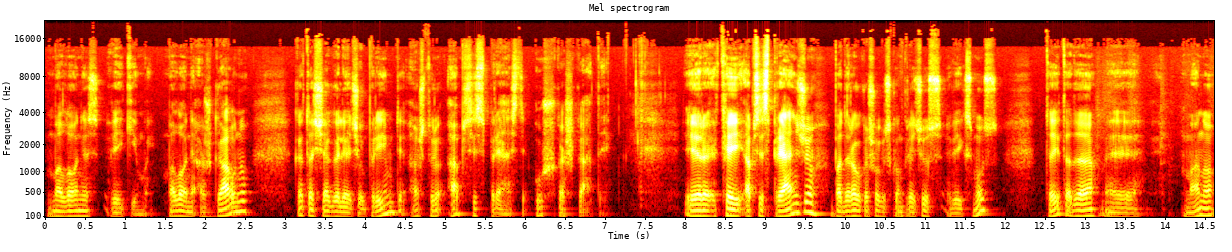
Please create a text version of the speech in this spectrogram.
malonės veikimui. Malonę aš gaunu, kad aš ją galėčiau priimti, aš turiu apsispręsti už kažką tai. Ir kai apsisprendžiu, padarau kažkokius konkrečius veiksmus, tai tada e, mano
